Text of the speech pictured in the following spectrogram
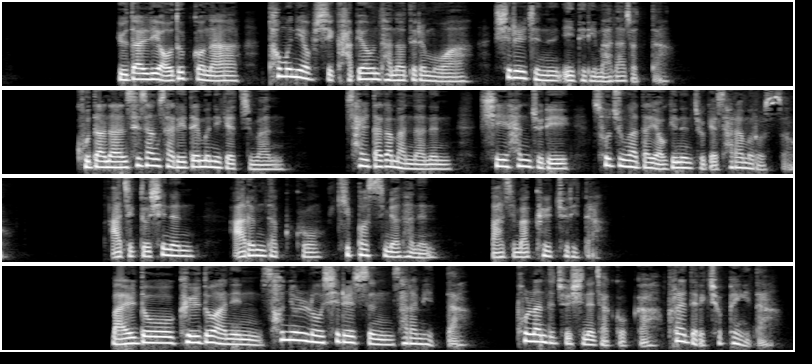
유달리 어둡거나 터무니없이 가벼운 단어들을 모아 시를 짓는 이들이 많아졌다. 고단한 세상살이 때문이겠지만 살다가 만나는 시 한 줄이 소중하다 여기는 쪽의 사람으로서 아직도 시는 아름답고 깊었으면 하는 마지막 글줄이다. 말도 글도 아닌 선율로 시를 쓴 사람이 있다. 폴란드 출신의 작곡가 프레데릭 쇼팽이다.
